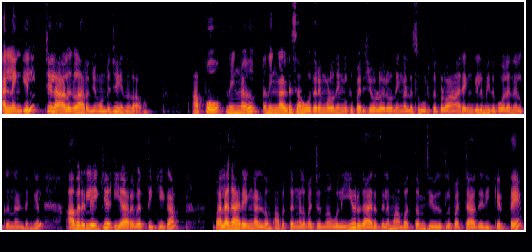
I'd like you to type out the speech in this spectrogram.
അല്ലെങ്കിൽ ചില ആളുകൾ അറിഞ്ഞുകൊണ്ട് ചെയ്യുന്നതാവാം. അപ്പോൾ നിങ്ങൾ നിങ്ങളുടെ സഹോദരങ്ങളോ നിങ്ങൾക്ക് പരിചയമുള്ളവരോ നിങ്ങളുടെ സുഹൃത്തുക്കളോ ആരെങ്കിലും ഇതുപോലെ നിൽക്കുന്നുണ്ടെങ്കിൽ അവരിലേക്ക് ഈ അറിവെത്തിക്കുക പല കാര്യങ്ങളിലും അബദ്ധങ്ങൾ പറ്റുന്ന പോലെ ഈ ഒരു കാര്യത്തിലും അബദ്ധം ജീവിതത്തിൽ പറ്റാതിരിക്കട്ടെ.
